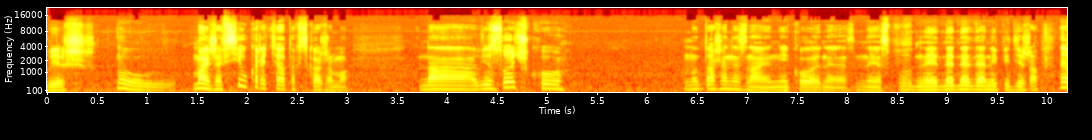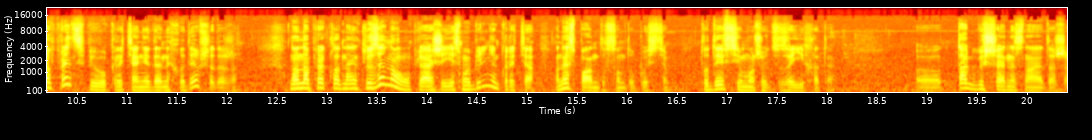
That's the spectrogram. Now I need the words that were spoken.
більш, ну, майже всі укриття, так скажемо. На візочку, ну, навіть не знаю, ніколи не, не, не, не, не під'їжджав. Ну, Я, в принципі, в укриття ніде не ходив ще даже. Ну, наприклад, на інклюзивному пляжі є мобільні укриття, вони з пандусом, допустимо. Туди всі можуть заїхати. Е, Так більше я не знаю навіть.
